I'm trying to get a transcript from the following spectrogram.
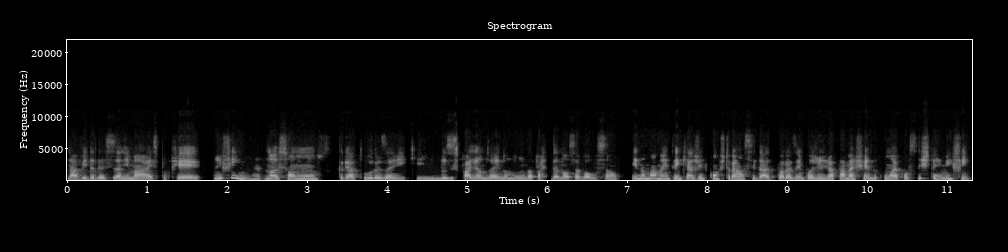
na vida desses animais, porque, enfim, nós somos criaturas aí que nos espalhamos aí no mundo a partir da nossa evolução. E no momento em que a gente constrói uma cidade, por exemplo, a gente já está mexendo com o ecossistema, enfim.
